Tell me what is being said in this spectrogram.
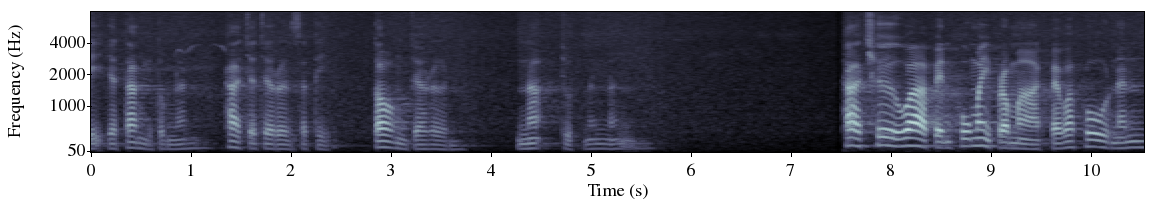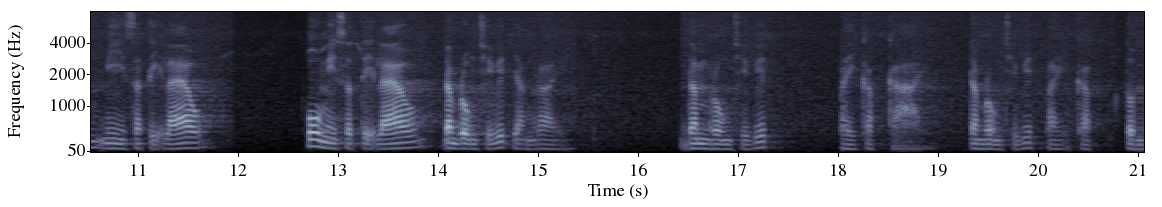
ติจะตั้งอยู่ตรงนั้น ถ้าจะเจริญสติต้องเจริญณจุดนั้น ๆ ถ้าชื่อว่าเป็นผู้ไม่ประมาท แปลว่าผู้นั้นมีสติแล้ว ผู้มีสติแล้วดำรงชีวิตอย่างไรดำรงชีวิตไปกับกายดำรงชีวิตไปกับตน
